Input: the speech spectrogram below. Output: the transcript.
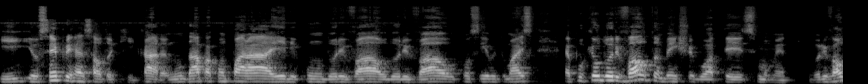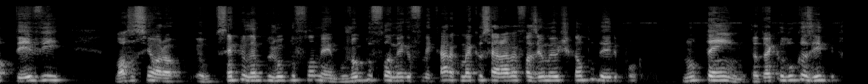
E eu sempre ressalto aqui, cara, não dá para comparar ele com o Dorival, o Dorival conseguiu muito mais. É porque o Dorival também chegou a ter esse momento. O Dorival teve. Nossa senhora, eu sempre lembro do jogo do Flamengo. O jogo do Flamengo, eu falei, cara, como é que o Ceará vai fazer o meio de campo dele, pô? Não tem. Tanto é que o Lucas Ribeiro,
